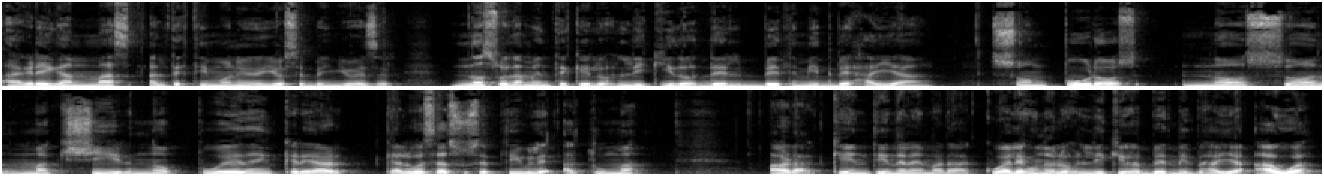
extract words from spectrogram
Agrega más al testimonio de Yosef ben Yoezer no solamente que los líquidos del Bet Behaya son puros, no son makshir, no pueden crear que algo sea susceptible a tuma. Ahora, ¿qué entiende la Emara? ¿Cuál es uno de los líquidos del Bet Behaya? Agua.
